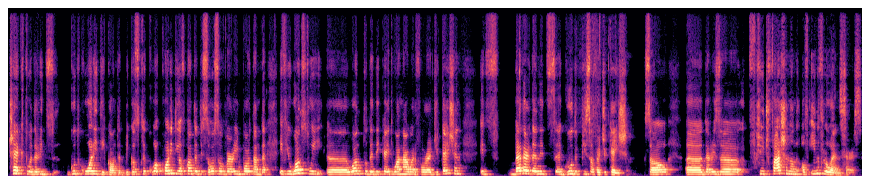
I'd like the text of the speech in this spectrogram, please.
checked whether it's good quality content because the quality of content is also very important. If you want to uh, want to dedicate one hour for education, it's better than it's a good piece of education. So uh, there is a huge fashion on, of influencers.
